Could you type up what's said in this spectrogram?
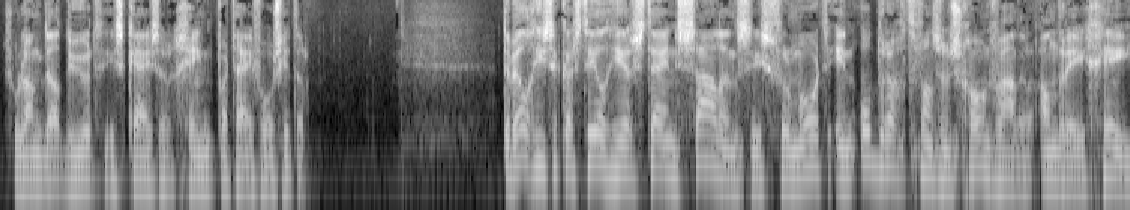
Zolang dat duurt is Keizer geen partijvoorzitter. De Belgische kasteelheer Stijn Salens is vermoord in opdracht van zijn schoonvader André G.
